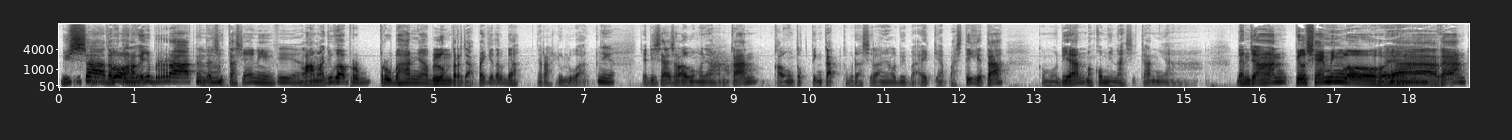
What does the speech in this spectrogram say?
Bisa, tapi tapi- olahraganya berat, intensitasnya ini Iya. lama juga per- perubahannya belum tercapai kita udah nyerah duluan. Iya. Jadi saya selalu menyarankan kalau untuk tingkat keberhasilan yang lebih baik ya pasti kita kemudian mengkombinasikannya. Dan jangan pill shaming loh ya kan.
